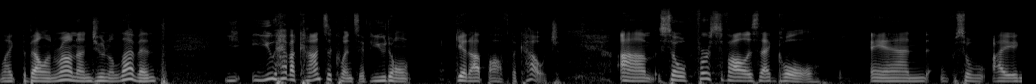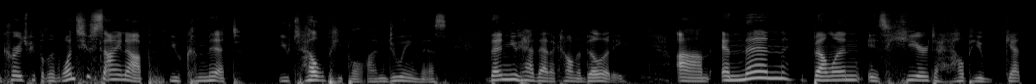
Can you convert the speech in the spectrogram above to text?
like the Bellin Run on June 11th, y- you have a consequence if you don't get up off the couch. Um, so, first of all, is that goal. And so I encourage people that once you sign up, you commit, you tell people, I'm doing this, then you have that accountability. Um, and then Bellin is here to help you get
